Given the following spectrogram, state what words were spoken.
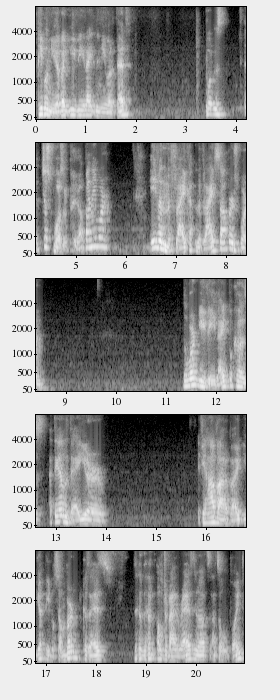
People knew about UV light and they knew what it did. But it was it just wasn't put up anywhere. Even the fly the fly stoppers weren't they weren't UV light because at the end of the day you're if you have that about, you get people sunburned because it is the ultraviolet rays, you know, that's that's the whole point.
